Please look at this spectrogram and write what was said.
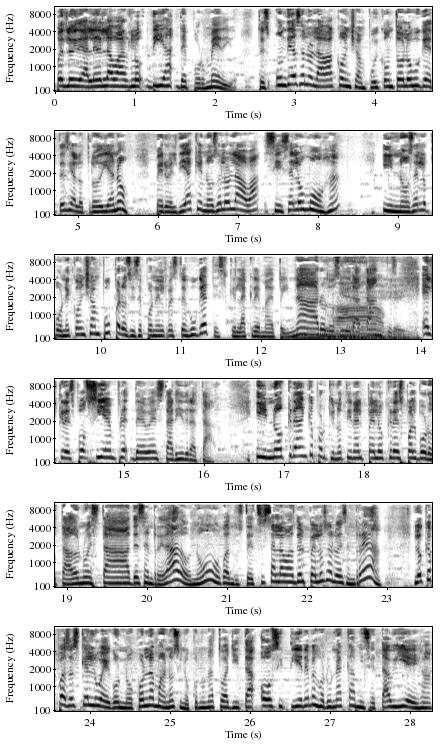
pues lo ideal es lavarlo día de por medio. Entonces, un día se lo lava con champú y con todos los juguetes y al otro día no. Pero el día que no se lo lava, sí se lo moja. Y no se lo pone con champú, pero sí se pone el resto de juguetes, que es la crema de peinar o los Ah, hidratantes. El crespo siempre debe estar hidratado. Y no crean que porque uno tiene el pelo crespo alborotado no está desenredado, no. Cuando usted se está lavando el pelo se lo desenreda. Lo que pasa es que luego, no con la mano, sino con una toallita, o si tiene mejor una camiseta vieja,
